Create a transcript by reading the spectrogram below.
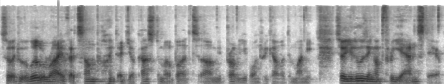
So it will arrive at some point at your customer, but um, you probably won't recover the money. So you're losing on three ends there.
